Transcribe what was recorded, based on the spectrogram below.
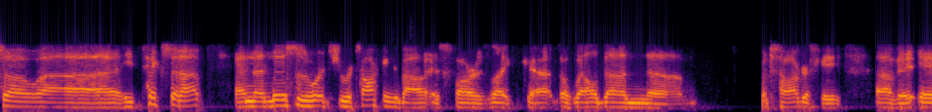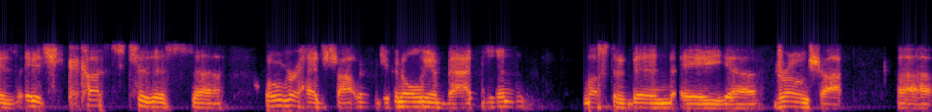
So uh, he picks it up, and then this is what you were talking about as far as like uh, the well done um, photography of it is it cuts to this uh, overhead shot, which you can only imagine must have been a uh, drone shot. Uh,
